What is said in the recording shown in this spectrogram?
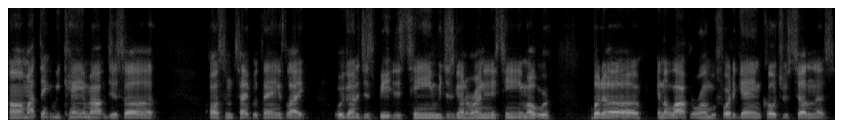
Um, I think we came out just uh, on some type of things like we're gonna just beat this team. We're just gonna run this team over. But uh, in the locker room before the game, coach was telling us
